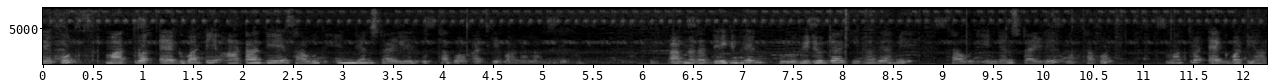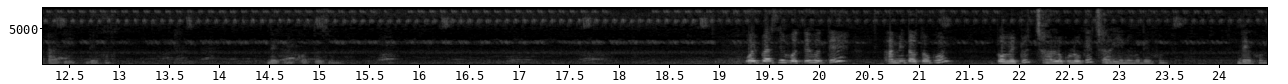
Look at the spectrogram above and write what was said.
দেখুন, মাত্র এক বাটি আটা দিয়ে সাউথ ইন্ডিয়ান স্টাইলের উত্থাপক আজকে বানালাম, দেখুন। আপনারা দেখবেন পুরো ভিডিওটা কীভাবে আমি সাউথ ইন্ডিয়ান স্টাইলের উত্থাপন মাত্র এক বাটি আটা দিই দেখুন। দেখুন কত সুন্দর। ওই পাশে হতে হতে আমি ততক্ষণ টমেটোর ছালগুলোকে ছাড়িয়ে নেব, দেখুন। দেখুন।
